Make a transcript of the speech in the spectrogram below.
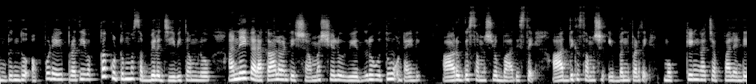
ఉంటుందో అప్పుడే ప్రతి ఒక్క కుటుంబ సభ్యుల జీవితంలో అనేక రకాలైన సమస్యలు ఎదురవుతూ ఉంటాయండి. ఆరోగ్య సమస్యలు బాధిస్తాయి ఆర్థిక సమస్యలు ఇబ్బంది పడతాయి ముఖ్యంగా చెప్పాలంటే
